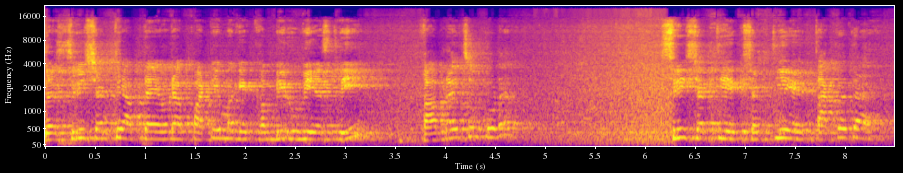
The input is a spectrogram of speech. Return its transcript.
जर स्त्री शक्ती आपल्या एवढ्या पाठीमागे खंबीर उभी असली घाबरायचं कोणा? स्त्री शक्ती एक शक्ती आहे ताकद आहे.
